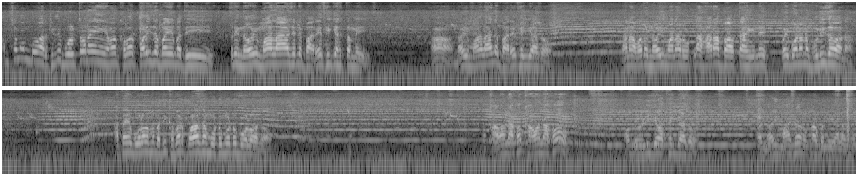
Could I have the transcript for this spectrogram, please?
આમ છે આમ બહુ હરખી બોલતો નહીં. એમાં ખબર પડી છે ભાઈ બધી. પેલી નવી માલ આવ્યો છે એટલે ભારે થઈ ગયા છો તમે. હા નવી માલ આવ્યો એટલે ભારે થઈ ગયા છો. ના ના હવે તો નવી માના રોટલા હારા ભાવતા એટલે ભાઈ બોનાને ભૂલી જવાના. આ તમે બોલો તમે બધી ખબર પડે છે મોટું મોટું બોલો છો. ખાવા નાખો ખાવા નાખો. હવે દોડી જેવા થઈ ગયા છો. આ નવી માં છો રોટલા બની ગયા છો.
